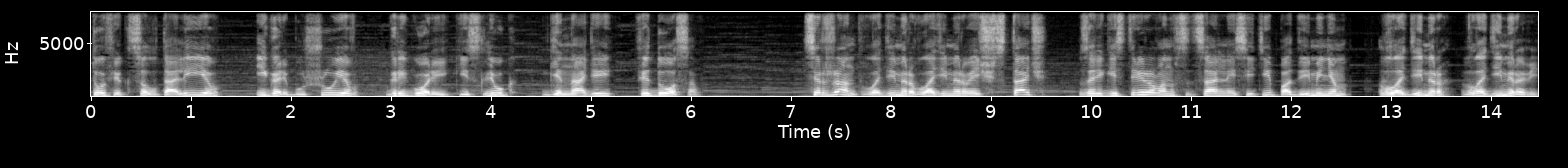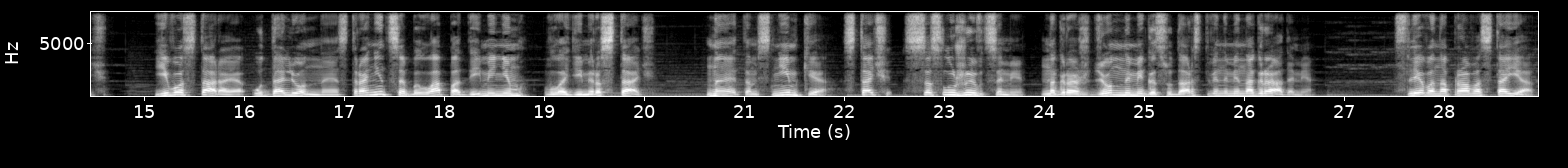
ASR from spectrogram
Тофик Салталиев, Игорь Бушуев, Григорий Кислюк, Геннадий Федосов. Сержант Владимир Владимирович Стач зарегистрирован в социальной сети под именем Владимир Владимирович. Его старая удаленная страница была под именем Владимир Стач. На этом снимке Стач с сослуживцами, награжденными государственными наградами. Слева направо стоят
